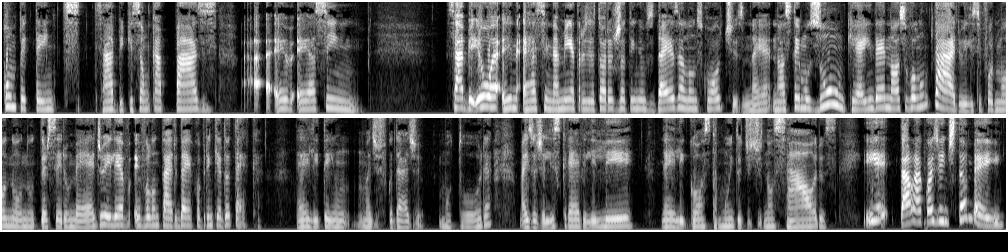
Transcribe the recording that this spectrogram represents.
competentes, sabe? Que são capazes. É, é assim. Sabe, eu, é é assim, na minha trajetória eu já tenho uns 10 alunos com autismo, né? Nós temos um que ainda é nosso voluntário, ele se formou no, no terceiro médio, ele é, é voluntário da Ecobrinquedoteca. Né? Ele tem um- uma dificuldade motora, mas hoje ele escreve, ele lê, né? Ele gosta muito de dinossauros e tá lá com a gente também.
